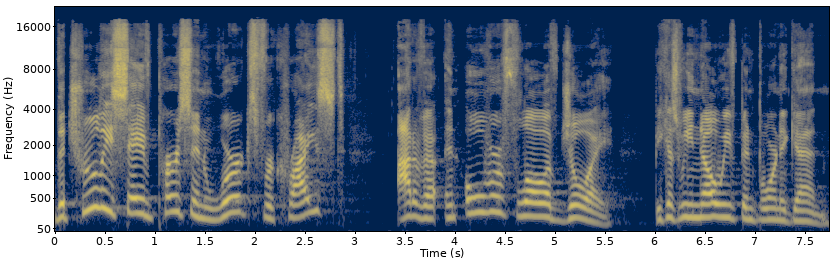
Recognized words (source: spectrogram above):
The truly saved person works for Christ out of a, an overflow of joy because we know we've been born again.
